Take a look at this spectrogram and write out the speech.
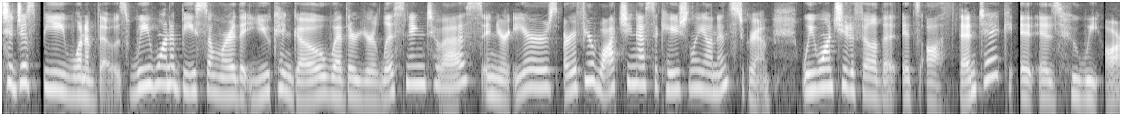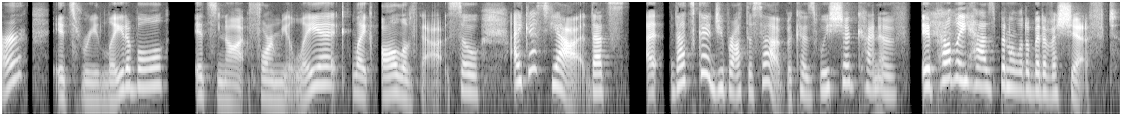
to just be one of those. We want to be somewhere that you can go, whether you're listening to us in your ears or if you're watching us occasionally on Instagram. We want you to feel that it's authentic, it is who we are, it's relatable, it's not formulaic, like all of that. So I guess, yeah, that's uh, that's good you brought this up because we should kind of it probably has been a little bit of a shift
